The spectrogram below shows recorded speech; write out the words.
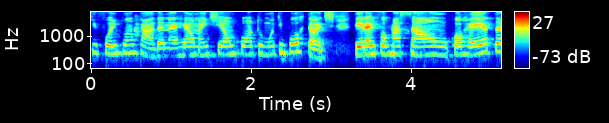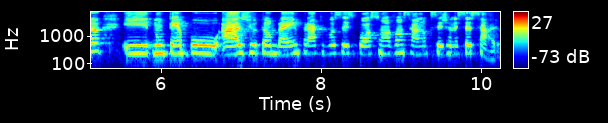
que foi implantada, né? Realmente é um ponto muito importante. Ter a informação correta e num tempo ágil também para que vocês possam avançar no que seja necessário.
